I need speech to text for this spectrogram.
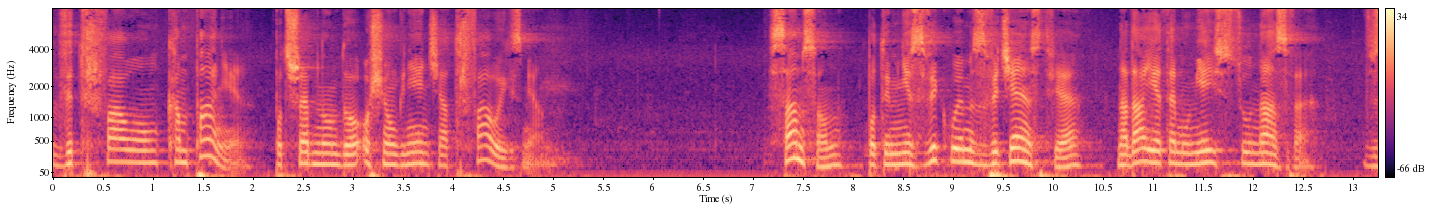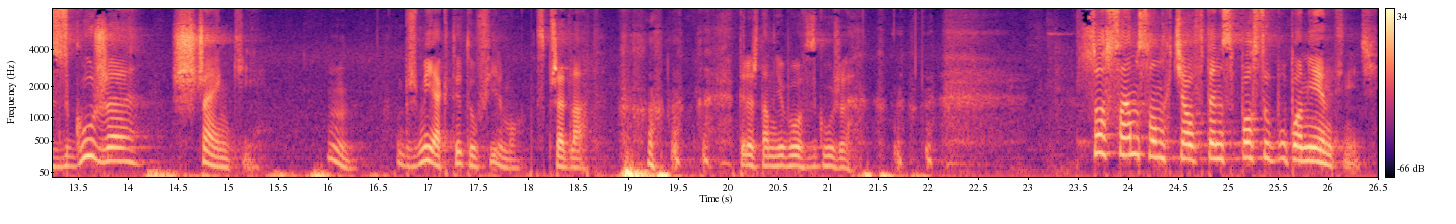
wytrwałą kampanię potrzebną do osiągnięcia trwałych zmian. Samson po tym niezwykłym zwycięstwie nadaje temu miejscu nazwę Wzgórze Szczęki. Hmm, brzmi jak tytuł filmu sprzed lat. Tyle, że tam nie było wzgórze. Co Samson chciał w ten sposób upamiętnić?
